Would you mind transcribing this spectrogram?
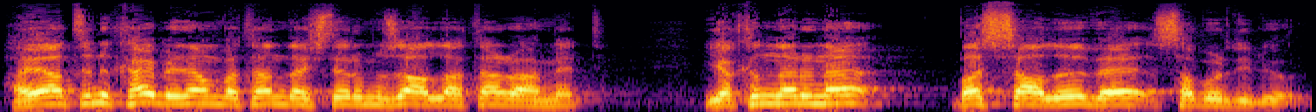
Hayatını kaybeden vatandaşlarımıza Allah'tan rahmet, yakınlarına başsağlığı ve sabır diliyorum.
